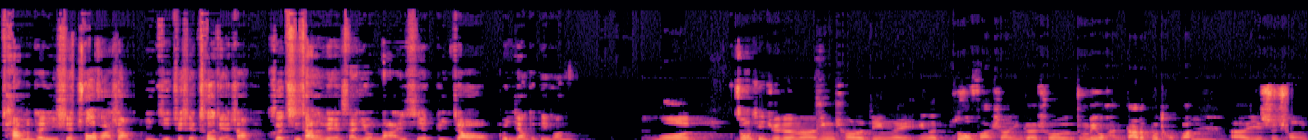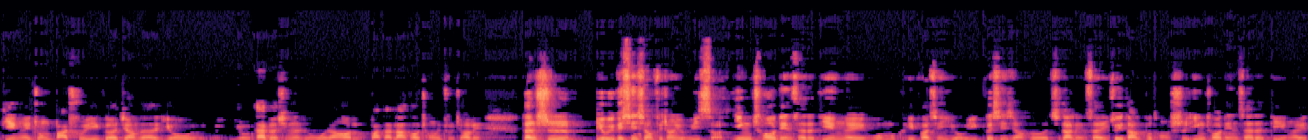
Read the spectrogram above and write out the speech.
他们的一些做法上以及这些特点上，和其他的联赛有哪一些比较不一样的地方呢？我总体觉得呢，英超的 DNA 应该做法上应该说没有很大的不同吧。呃，也是从 DNA 中拔出一个这样的有有代表性的人物，然后把他拉高成为主教练。但是有一个现象非常有意思啊，英超联赛的 DNA 我们可以发现有一个现象和其他联赛最大的不同是，英超联赛的 DNA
